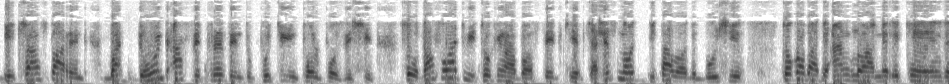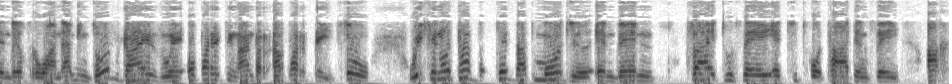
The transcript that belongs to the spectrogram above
be transparent, but don't ask the president to put you in pole position. So that's what we're talking about state capture. Let's not beat about the bushes. Talk about the Anglo-Americans and everyone. I mean, those guys were operating under apartheid. So we cannot take that model and then try to say a tit for tat and say, ah,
